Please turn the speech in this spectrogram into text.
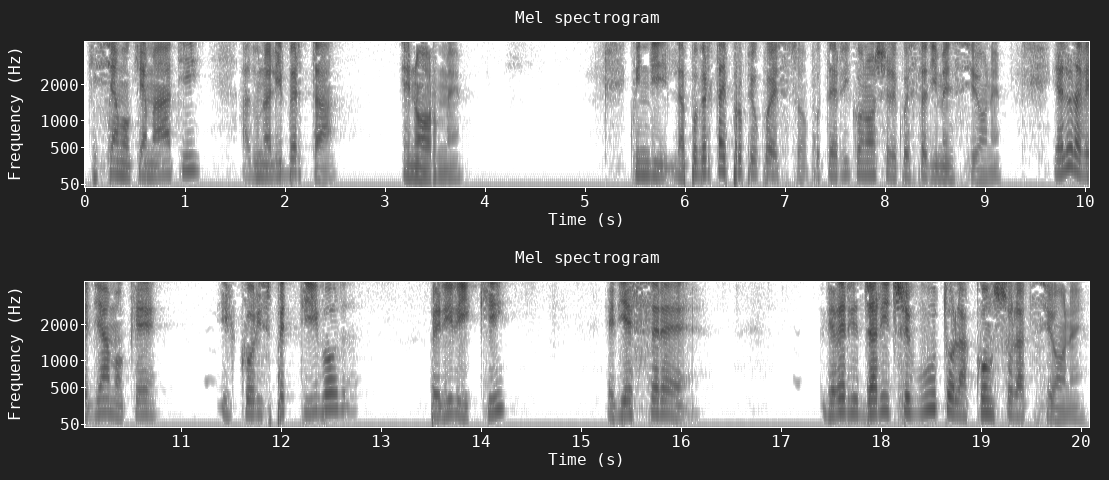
che siamo chiamati ad una libertà enorme. Quindi la povertà è proprio questo, poter riconoscere questa dimensione. E allora vediamo che il corrispettivo per i ricchi è di essere, di aver già ricevuto la consolazione,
